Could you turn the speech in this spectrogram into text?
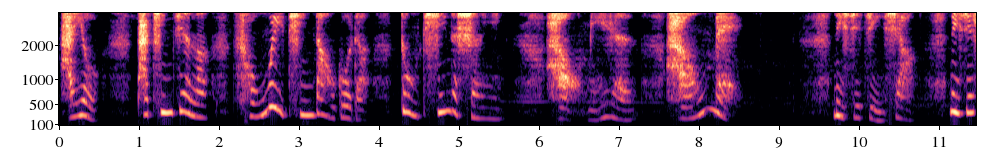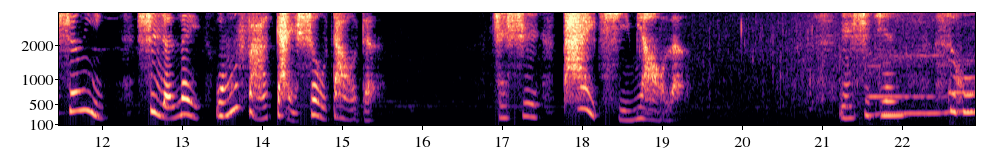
还有，他听见了从未听到过的动听的声音，好迷人，好美。那些景象，那些声音，是人类无法感受到的。真是太奇妙了。人世间似乎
